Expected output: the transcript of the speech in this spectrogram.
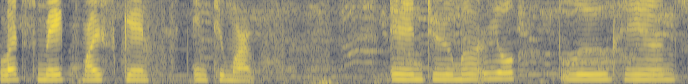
Let's make my skin into Mario. Into Mario. Blue pants.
